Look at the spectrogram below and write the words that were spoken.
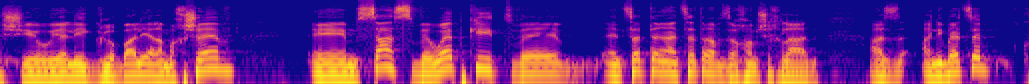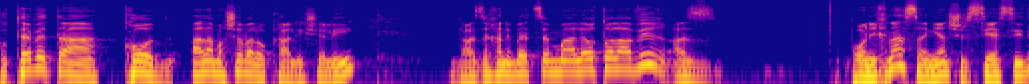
שהוא יהיה לי גלובלי על המחשב, SAS ו-WebKit ואנצטרה, אנצטרה, וזה יכול להמשיך לעד. אז אני בעצם כותב את הקוד על המחשב הלוקאלי שלי, ואז איך אני בעצם מעלה אותו לאוויר? אז פה נכנס העניין של CICD,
